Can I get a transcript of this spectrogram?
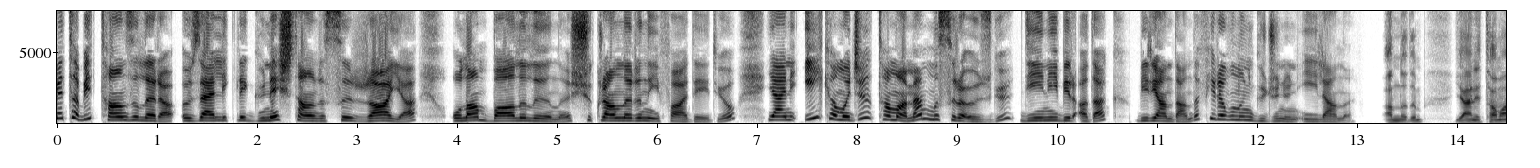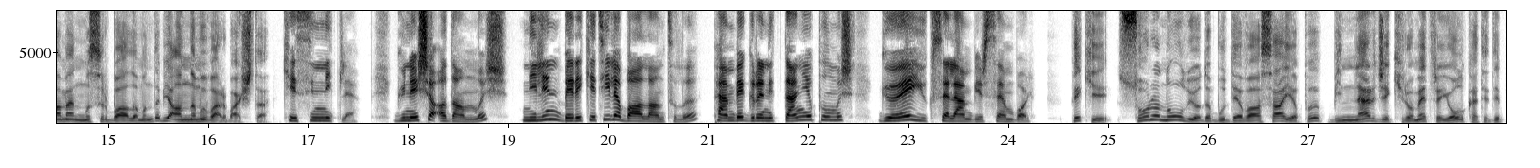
ve tabii tanrılara, özellikle güneş tanrısı Ra'ya olan bağlılığını, şükranlarını ifade ediyor. Yani ilk amacı tamamen Mısır'a özgü, dini bir adak, bir yandan da Firavun'un gücünün ilanı. Anladım. Yani tamamen Mısır bağlamında bir anlamı var başta. Kesinlikle. Güneşe adanmış, Nil'in bereketiyle bağlantılı, pembe granitten yapılmış, göğe yükselen bir sembol. Peki sonra ne oluyor da bu devasa yapı binlerce kilometre yol kat edip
